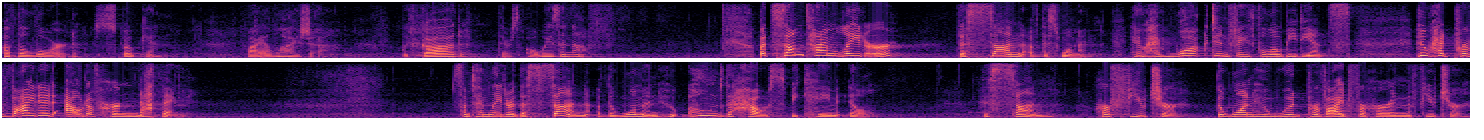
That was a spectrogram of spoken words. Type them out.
of the Lord spoken by Elijah. With God, there's always enough. But sometime later, the son of this woman, who had walked in faithful obedience, who had provided out of her nothing, Sometime later, the son of the woman who owned the house became ill. The son, her future, the one who would provide for her in the future.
